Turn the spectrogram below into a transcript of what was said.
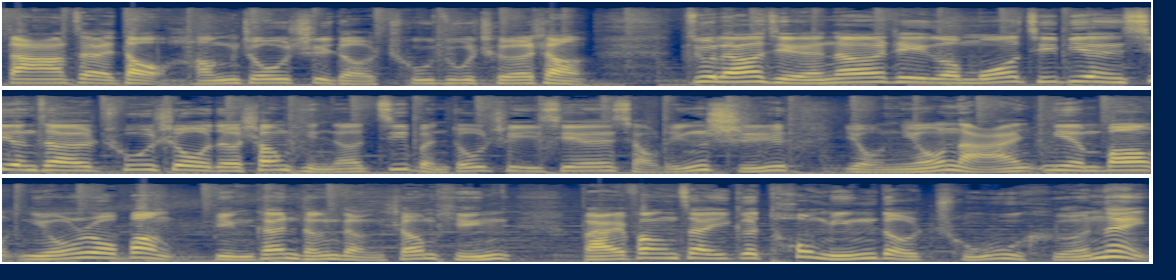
搭载到杭州市的出租车上。据了解呢，这个摩吉便现在出售的商品呢，基本都是一些小零食，有牛奶、面包、牛肉棒、饼干等等商品，摆放在一个透明的储物盒内。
